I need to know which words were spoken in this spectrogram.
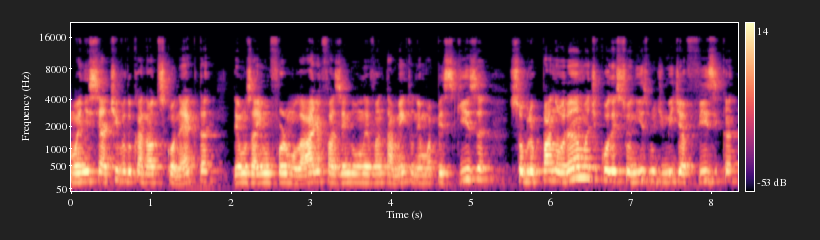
uma iniciativa do canal Desconecta. Temos aí um formulário fazendo um levantamento, né, uma pesquisa sobre o panorama de colecionismo de mídia física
